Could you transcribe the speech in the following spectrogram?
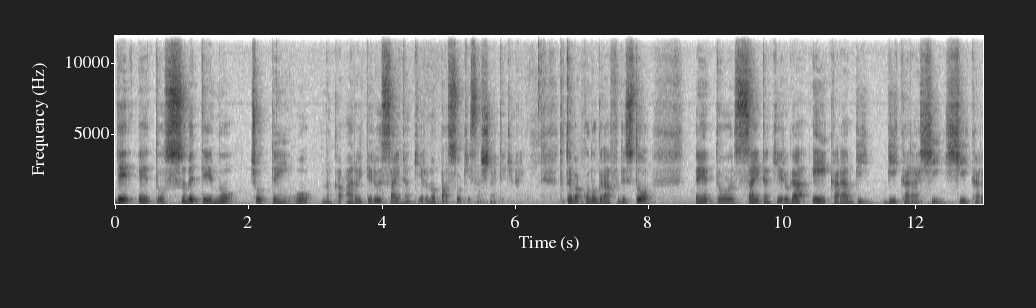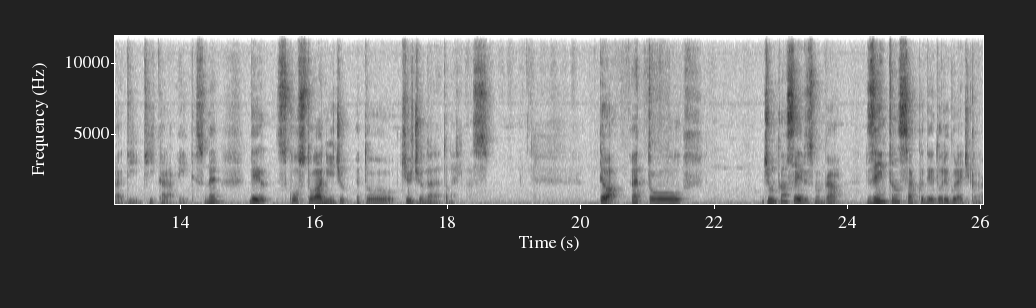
で、えっ、ー、と、すべての頂点をなんか歩いている最短経路のパスを計算しないといけない。例えば、このグラフですと、えっ、ー、と、最短経路が A から B、B から C、C から D、D から A ですね。で、コストは20、えっと、97となります。では、えっと、循環セールスマンが前端策でどれぐらい時間が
